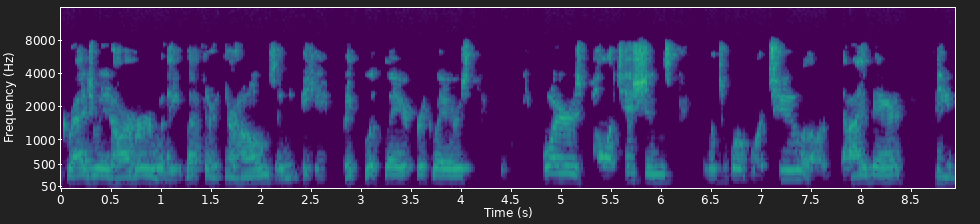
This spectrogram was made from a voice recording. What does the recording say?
graduated Harvard, when they left their, their homes, they went became bricklayer, bricklayers, lawyers, politicians, went to World War II or died there, became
